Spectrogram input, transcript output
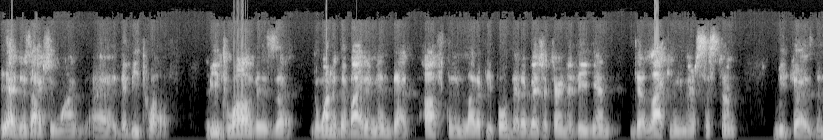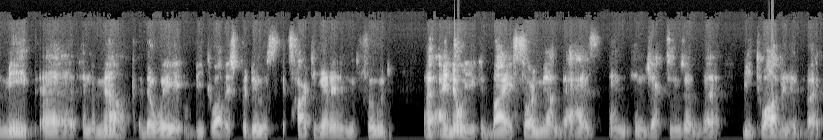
Yeah, there's actually one, uh, the B12. The B12 is uh, the one of the vitamin that often a lot of people that are vegetarian or vegan, they're lacking in their system mm. because the meat uh, and the milk, the way B12 is produced, it's hard to get it in food. Uh, I know you could buy soy milk that has in, injections of the B12 in it, but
